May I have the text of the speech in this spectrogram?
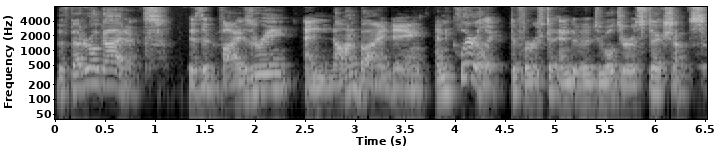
The federal guidance is advisory and non-binding and clearly defers to individual jurisdictions.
